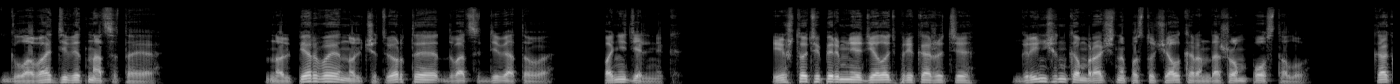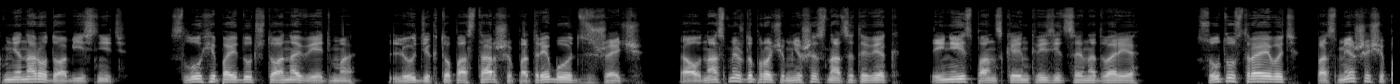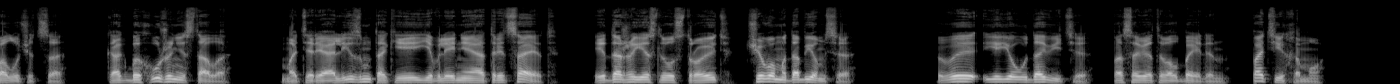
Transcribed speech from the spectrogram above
Глава 19. 01.04.29. Понедельник. «И что теперь мне делать прикажете?» Гринченко мрачно постучал карандашом по столу. «Как мне народу объяснить? Слухи пойдут, что она ведьма, люди, кто постарше, потребуют сжечь, а у нас, между прочим, не шестнадцатый век и не испанская инквизиция на дворе. Суд устраивать, посмешище получится» Как бы хуже ни стало, материализм такие явления отрицает, и даже если устроить, чего мы добьемся? «Вы ее удавите», — посоветовал Бейлин, — «по-тихому».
